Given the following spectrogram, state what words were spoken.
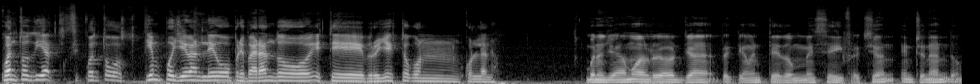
¿Cuántos días, cuántos tiempos llevan Leo preparando este proyecto con, con Lalo? Bueno, llevamos alrededor ya prácticamente dos meses y fracción entrenando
